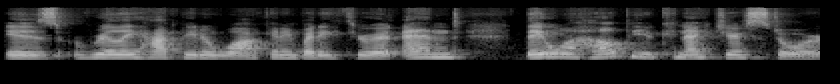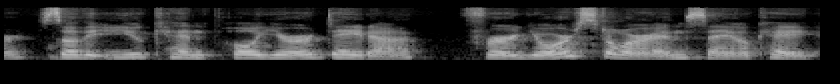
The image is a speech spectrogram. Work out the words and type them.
is really happy to walk anybody through it, and they will help you connect your store so that you can pull your data for your store and say, okay,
